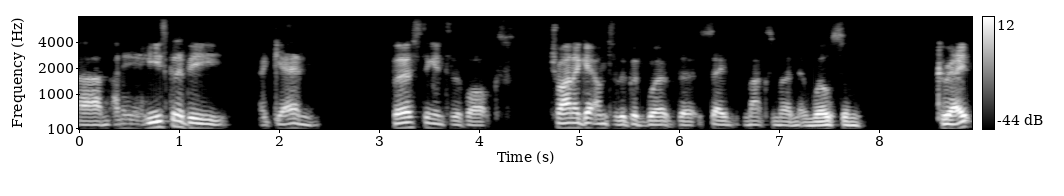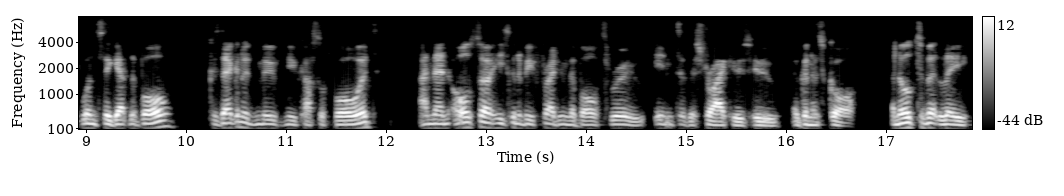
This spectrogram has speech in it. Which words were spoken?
um, and he, he's going to be again bursting into the box, trying to get onto the good work that Saint Maximin and Wilson create once they get the ball, because they're going to move Newcastle forward. And then also he's going to be threading the ball through into the strikers who are going to score. And ultimately,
